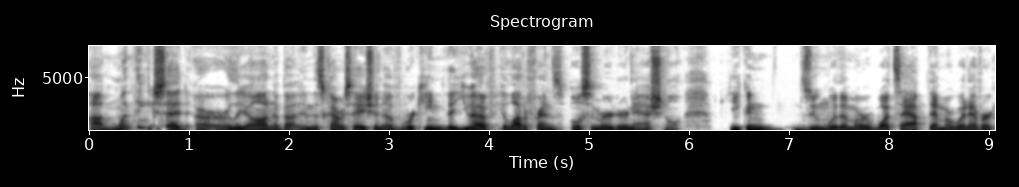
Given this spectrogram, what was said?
Um, one thing you said uh, early on about in this conversation of working that you have a lot of friends, most of them are international. You can Zoom with them or WhatsApp them or whatever.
